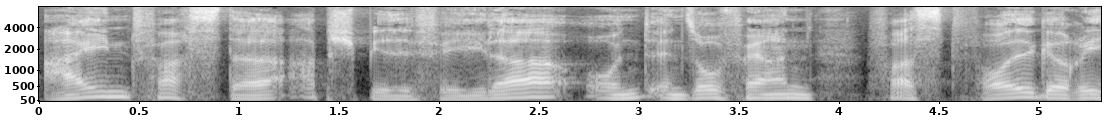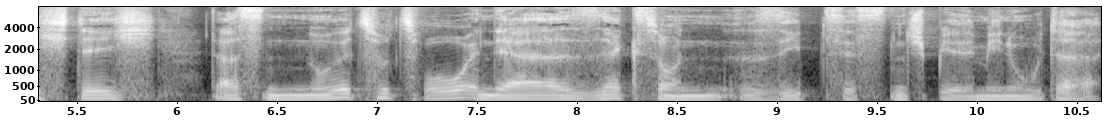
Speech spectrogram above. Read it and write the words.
einfachste Abspielfehler und insofern fast folgerichtig das 0 zu 2 in der 76. Spielminute.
